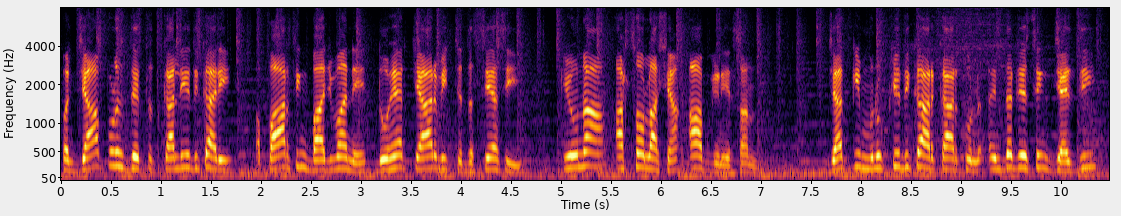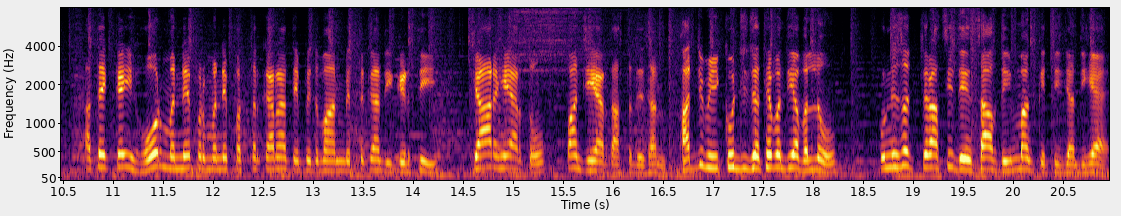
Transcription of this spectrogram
ਪੰਜਾਬ ਪੁਲਿਸ ਦੇ ਤਤਕਾਲੀ ਅਧਿਕਾਰੀ ਅਪਾਰ ਸਿੰਘ ਬਾਜਵਾ ਨੇ 2004 ਵਿੱਚ ਦੱਸਿਆ ਸੀ ਕਿ ਉਹਨਾਂ 800 ਲਾਸ਼ਾਂ ਆਪ ਗਿਣੀਆਂ ਸਨ। ਜਦਕਿ ਮਨੁੱਖੀ ਅਧਿਕਾਰ ਕਾਰਕੁਨ ਇੰਦਰਜੀਤ ਸਿੰਘ ਜੈਜੀ ਅਤੇ ਕਈ ਹੋਰ ਮੰਨੇ ਪਰਮੰਨੇ ਪੱਤਰਕਾਰਾਂ ਤੇ ਵਿਦਵਾਨ ਮਿੱਤਕਾਂ ਦੀ ਗਿਣਤੀ 4000 ਤੋਂ 5000 ਦੱਸਦੇ ਸਨ। ਅੱਜ ਵੀ ਕੁਝ ਜਥੇਬੰਦੀਆਂ ਵੱਲੋਂ 1984 ਦੇ ਇਨਸਾਫ ਦੀ ਮੰਗ ਕੀਤੀ ਜਾਂਦੀ ਹੈ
